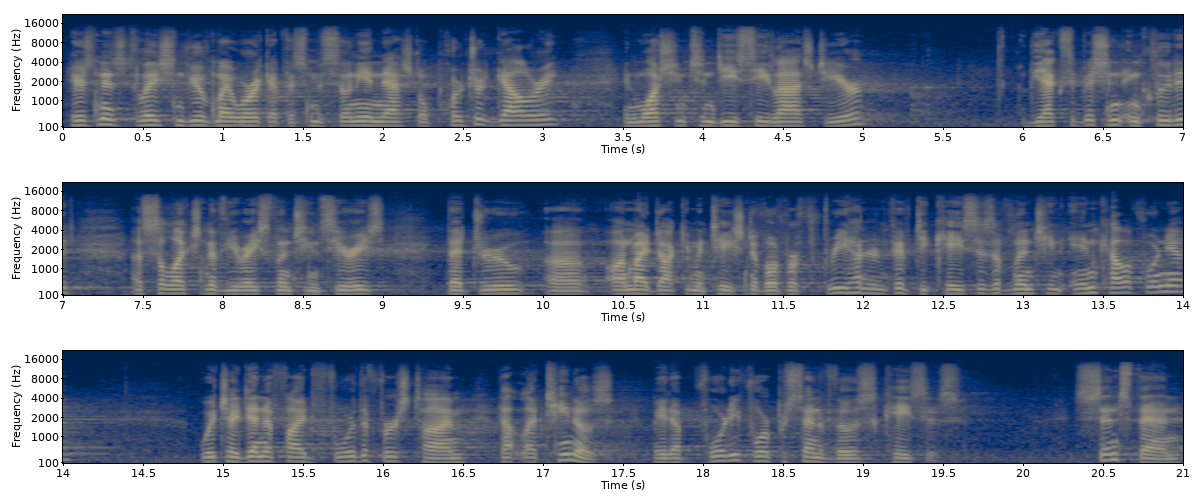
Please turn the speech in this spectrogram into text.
Here's an installation view of my work at the Smithsonian National Portrait Gallery in Washington, D.C. last year. The exhibition included a selection of the Erased Lynching series that drew uh, on my documentation of over 350 cases of lynching in California, which identified for the first time that Latinos made up 44% of those cases. Since then,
